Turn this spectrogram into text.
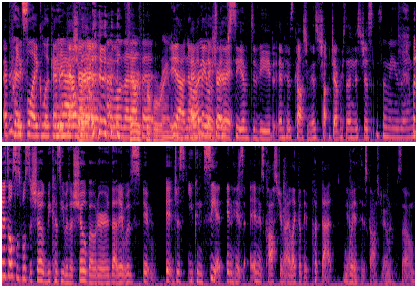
Every Prince-like looking Every yeah, I picture. love it. I love that Very outfit. purple rain. Yeah, no, I Every think it was picture I great. see of Daveed in his costume is Ch- Jefferson. It's just It's amazing. But it's also supposed to show because he was a showboater that it was it it just you can see it in his in his costume. And I like that they put that with his costume. So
